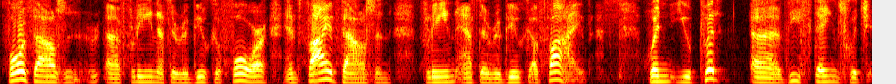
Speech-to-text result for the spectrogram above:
4,000 uh, fleeing at the rebuke of four, and 5,000 fleeing at the rebuke of five. When you put uh, these things which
